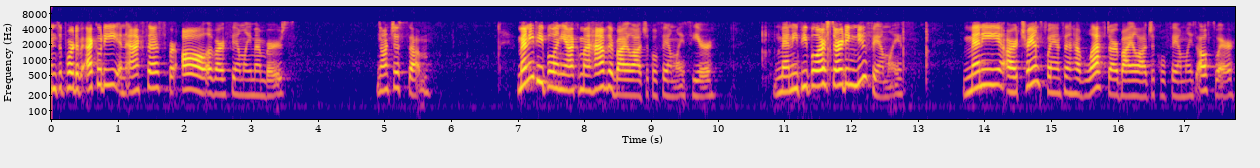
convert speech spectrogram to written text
in support of equity and access for all of our family members, not just some. Many people in Yakima have their biological families here. Many people are starting new families. Many are transplants and have left our biological families elsewhere.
